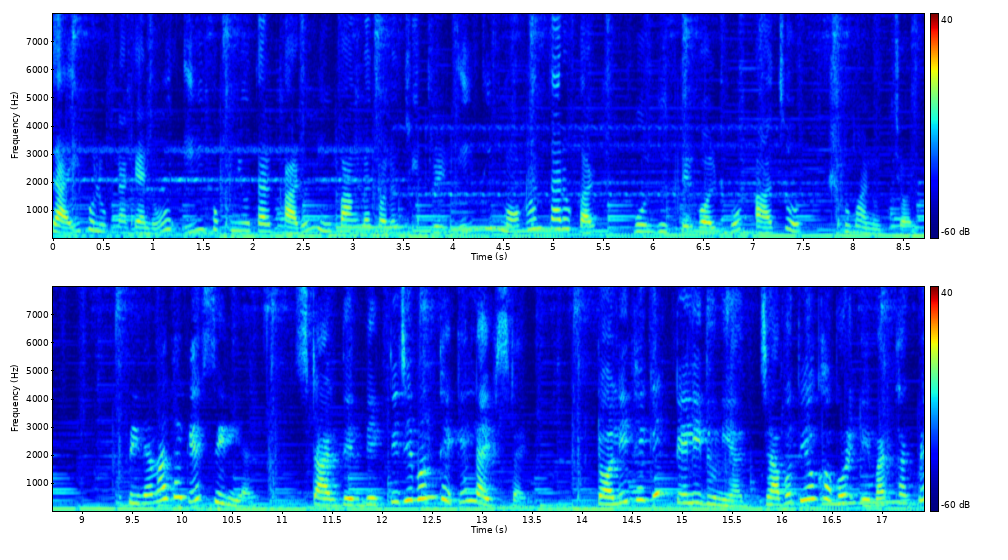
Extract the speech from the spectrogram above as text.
যাই বলুক না কেন, এই গোপনীয়তার কারণেই বাংলা চলচ্চিত্রের এই তিন মহান তারকার বন্ধুত্বের গল্প আজও সমান উজ্জ্বল সিনেমা থেকে সিরিয়াল, স্টারদের ব্যক্তিজীবন থেকে লাইফস্টাইল, টলি থেকে টেলি দুনিয়ার যাবতীয় খবর এবার থাকবে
